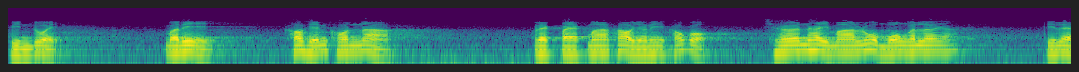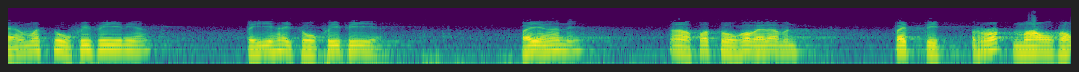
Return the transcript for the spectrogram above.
ฝิ่นด้วยมานี่เขาเห็นคนหน้า แปลกๆมาเข้าอย่างนี้เขาก็เชิญให้มาร่วมวงกันเลยอะทีแรกมาสูบฟรีๆเนี่ย ตีให้สูบฟรีๆไปอย่างนั้นเนี่ยอ้าวพอสูบเข้าไปแล้วมันไปติด รถเมาของ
